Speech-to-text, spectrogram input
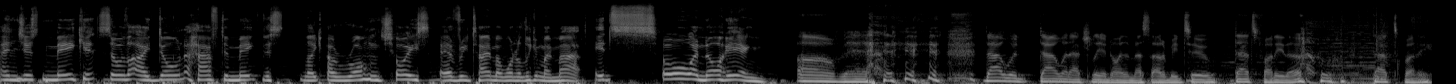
and just make it so that I don't have to make this like a wrong choice every time I want to look at my map? It's so annoying. Oh man, that would that would actually annoy the mess out of me too. That's funny though. That's funny.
